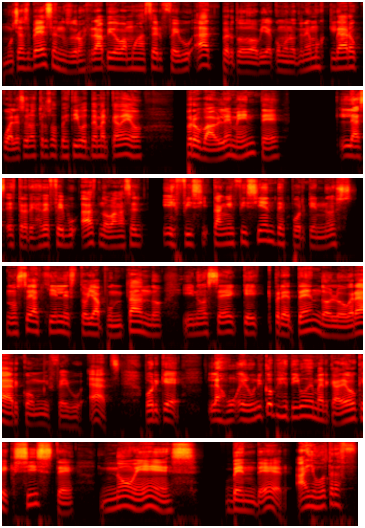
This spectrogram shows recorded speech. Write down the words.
Muchas veces nosotros rápido vamos a hacer Facebook Ads, pero todavía como no tenemos claro cuáles son nuestros objetivos de mercadeo, probablemente las estrategias de Facebook Ads no van a ser tan eficientes porque no, no sé a quién le estoy apuntando y no sé qué pretendo lograr con mi Facebook Ads. Porque el único objetivo de mercadeo que existe no es vender. Hay otras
